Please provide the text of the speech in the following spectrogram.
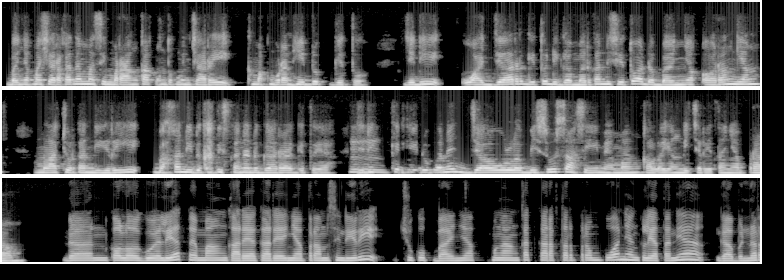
banyak masyarakatnya masih merangkak untuk mencari kemakmuran hidup gitu. Jadi wajar gitu digambarkan di situ ada banyak orang yang melacurkan diri bahkan di dekat istana negara gitu ya. Hmm. Jadi kehidupannya jauh lebih susah sih memang kalau yang diceritanya Pram. Dan kalau gue lihat memang karya-karyanya Pram sendiri cukup banyak mengangkat karakter perempuan yang kelihatannya nggak benar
